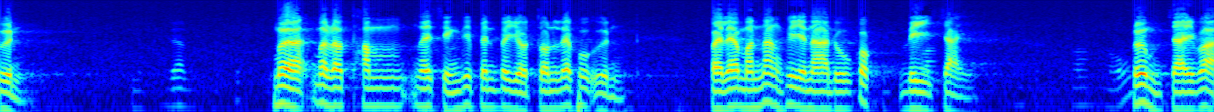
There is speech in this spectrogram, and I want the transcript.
อื่น เมื่อเมื่อเราทำในสิ่งที่เป็นประโยชน์ตนและผู้อื่น ไปแล้วมานั่งพิจารณาดูก็ดีใจริ่มใจว่า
